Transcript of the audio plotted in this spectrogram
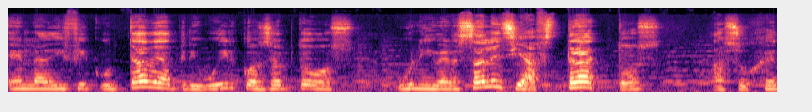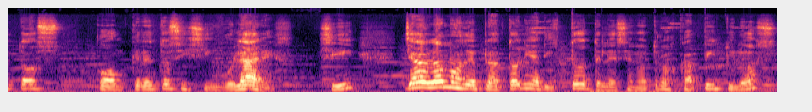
en la dificultad de atribuir conceptos universales y abstractos a sujetos concretos y singulares. ¿sí? Ya hablamos de Platón y Aristóteles en otros capítulos,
